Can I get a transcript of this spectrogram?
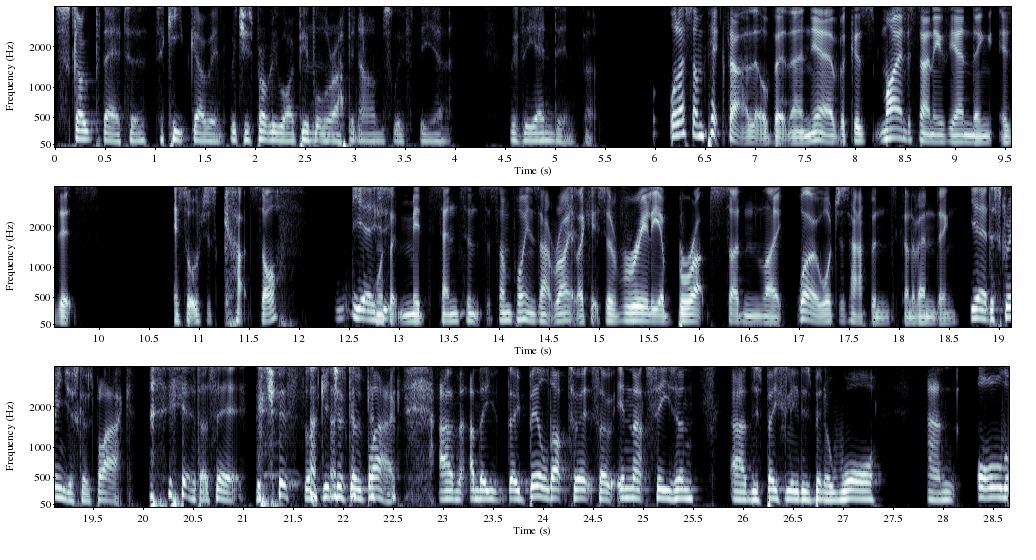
scope there to to keep going, which is probably why people Mm. were up in arms with the uh, with the ending. But Well, let's unpick that a little bit then. Yeah, because my understanding of the ending is it's it sort of just cuts off yeah, it's- like mid sentence at some point. Is that right? Like it's a really abrupt, sudden, like whoa, what just happened? Kind of ending. yeah, the screen just goes black. yeah, that's it. It just like it just goes black, um, and they they build up to it. So in that season, uh, there's basically there's been a war, and all the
